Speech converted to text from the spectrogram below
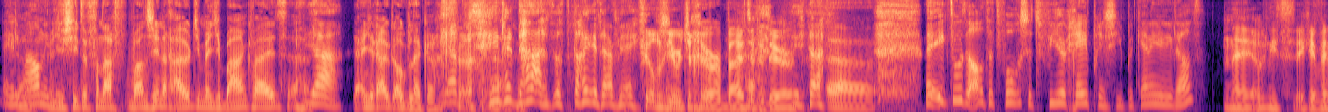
helemaal Ja, niet. Je ziet er vandaag waanzinnig uit. Je bent je baan kwijt. Ja, Ja, en je ruikt ook lekker. ja precies, inderdaad. Wat kan je daarmee? Veel plezier met je geur buiten de deur. Ja. Eh, Nee, ik doe het altijd volgens het 4G-principe. Kennen jullie dat? Nee, ook niet. Ik ben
